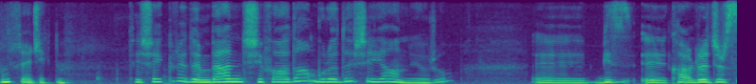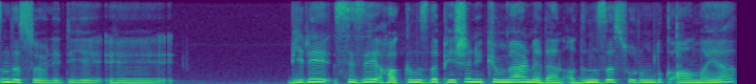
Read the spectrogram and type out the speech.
Bunu söyleyecektim. Teşekkür ederim. Ben şifadan burada şeyi anlıyorum. Ee, biz e, Carl Rogers'ın da söylediği e, biri sizi hakkınızda peşin hüküm vermeden adınıza sorumluluk almaya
